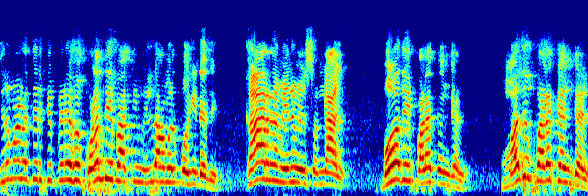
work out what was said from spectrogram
திருமணத்திற்கு பிறகு குழந்தை பாக்கியம் இல்லாமல் போகின்றது. காரணம் என்னவென்று சொன்னால் போதை பழக்கங்கள். மது பழக்கங்கள்.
